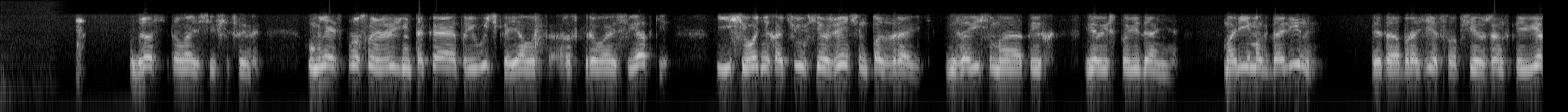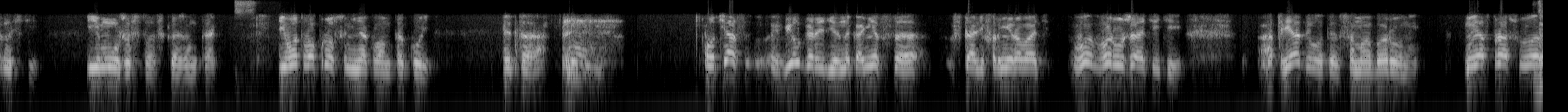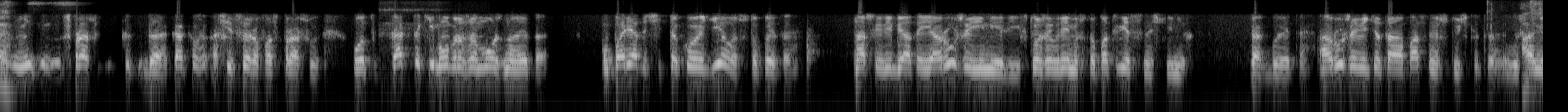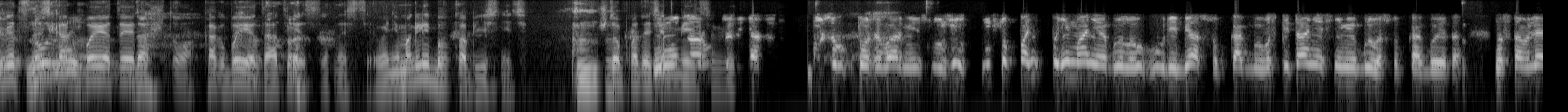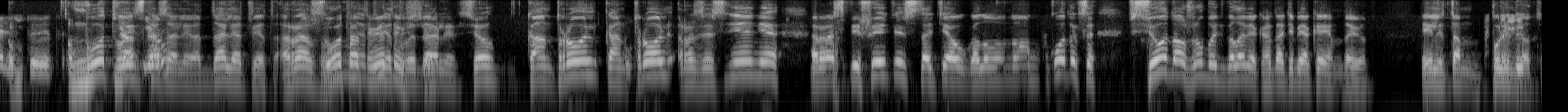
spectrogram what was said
Здравствуйте, товарищи офицеры. У меня из прошлой жизни такая привычка, я вот раскрываю святки, и сегодня хочу всех женщин поздравить, независимо от их вероисповедания. Марии Магдалины – это образец вообще женской верности и мужества, скажем так. И вот вопрос у меня к вам такой. Это вот сейчас в Белгороде наконец-то стали формировать, вооружать эти отряды вот этой самообороны. Ну, я спрашиваю, да. не, спрашиваю, да, как офицеров вас спрашиваю, вот как таким образом можно это упорядочить такое дело, чтобы это наши ребята и оружие имели, и в то же время, чтобы ответственность у них как бы это. Оружие ведь это опасная штучка-то. Вы ответственность, сами... как бы это, это да. что? Как бы это ответственность? Вы не могли бы объяснить, что под этим ну, имеется в виду? Тоже, тоже в армии служил. Ну, чтобы понимание было у ребят, чтобы как бы воспитание с ними было, чтобы как бы это наставляли, что это. Вот вы я, сказали, я... отдали ответ. Разумный вот ответ, ответ вы все. дали. Все. Контроль, контроль, разъяснение, распишитесь, статья Уголовного кодекса. Все должно быть в голове, когда тебе АКМ дают. Или там пулемет.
